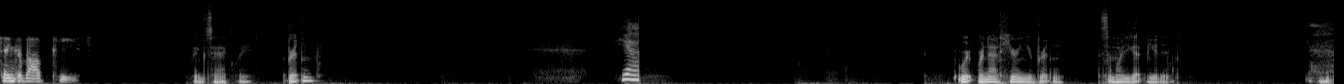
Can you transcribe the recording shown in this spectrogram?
think about peace. Exactly, Brittyn. Yeah. We're, we're not hearing you, Brittyn. Somehow you got muted.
